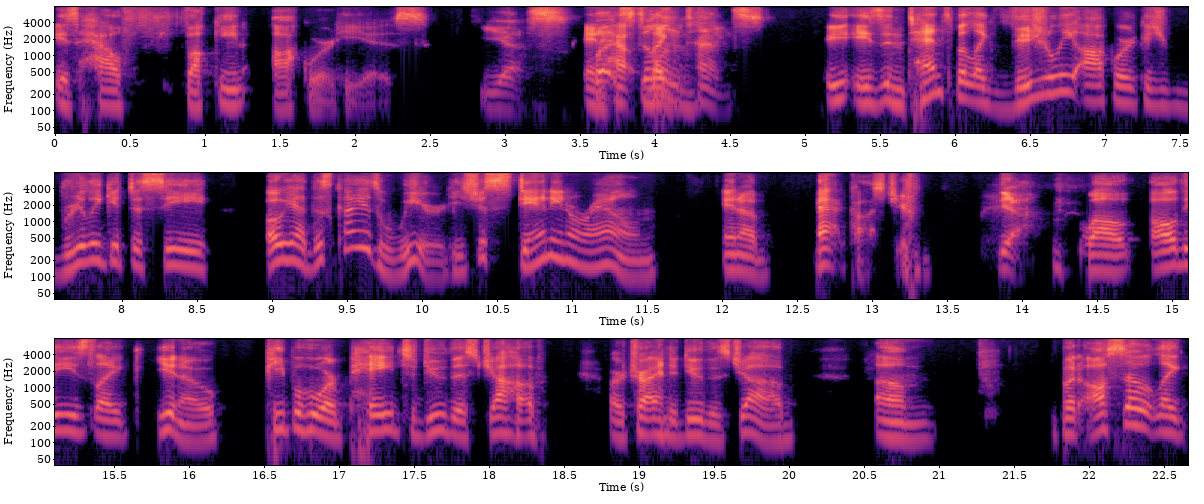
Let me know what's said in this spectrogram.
is how fucking awkward he is. Yes, And but how- still like- intense. is intense, but like visually awkward because you really get to see, oh yeah, this guy is weird. He's just standing around in a bat costume Yeah, while all these like, you know, people who are paid to do this job are trying to do this job. Um, but also like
